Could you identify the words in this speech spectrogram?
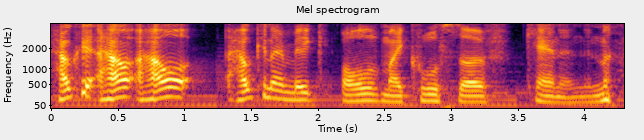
"How can how how how can I make all of my cool stuff canon?"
